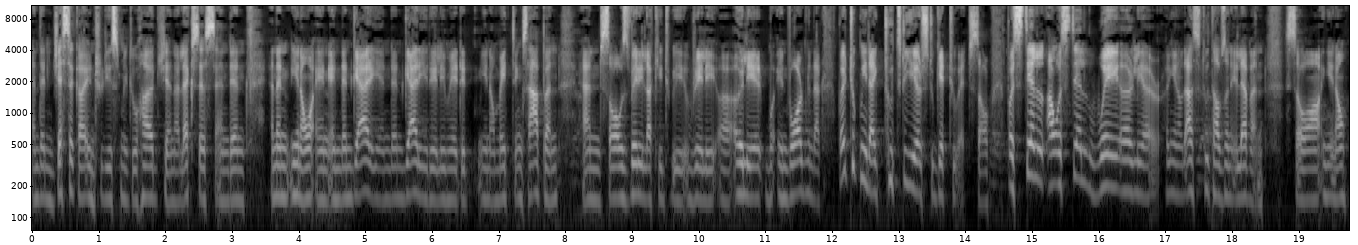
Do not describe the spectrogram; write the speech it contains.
and then Jessica introduced me to Hutch and Alexis, and then, and then you know, and, and then Garry, and then Garry really made it, you know, made things happen. And so I was very lucky to be really uh, early involved in that. But it took me like two, three years to get to it. So, but still, I was still way earlier. You know, that's 2011. So, uh, you know,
